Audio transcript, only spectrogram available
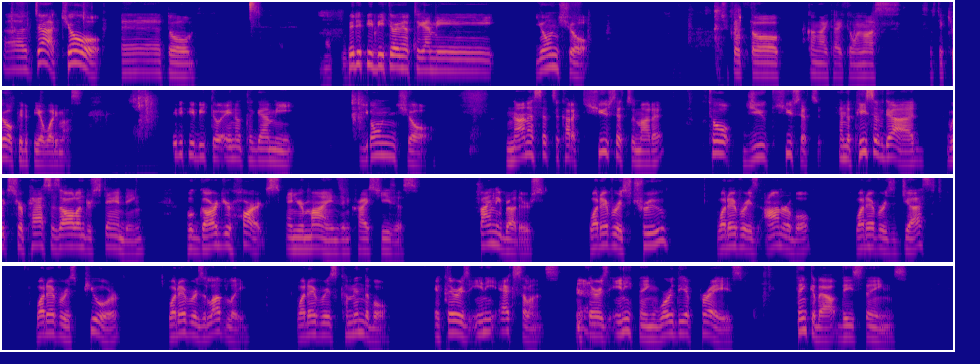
あじゃあ今日、えっ、と、フィリピン人への手紙4章、ちょっと考えたいと思います。そして今日フィリピン終わります。フィリピン人への手紙4章、7節から9節までと19節。And the peace of God, which surpasses all understanding, will guard your hearts and your minds in Christ Jesus. Finally, brothers, whatever is true, whatever is honorable, whatever is just, whatever is pure, whatever is lovely, whatever is commendable, if there is any excellence, if there is anything worthy of praise, think about these things.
